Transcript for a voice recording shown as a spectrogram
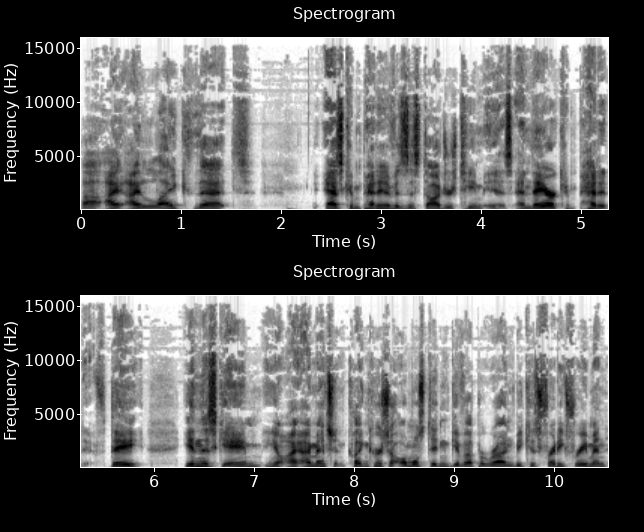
uh, I I like that. As competitive as this Dodgers team is, and they are competitive, they in this game, you know, I, I, mentioned Clayton Kershaw almost didn't give up a run because Freddie Freeman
